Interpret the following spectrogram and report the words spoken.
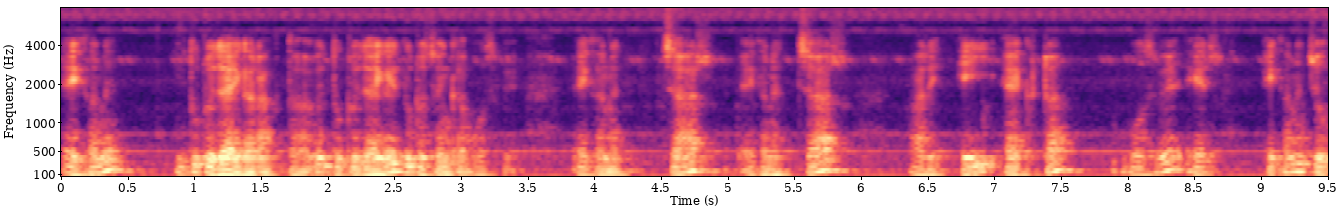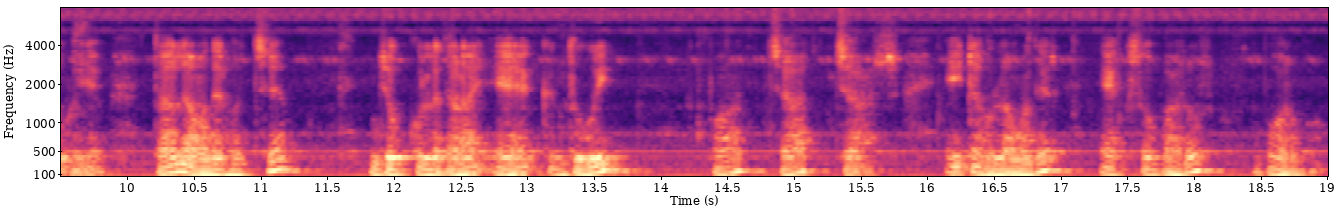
এখানে দুটো জায়গা রাখতে হবে। দুটো জায়গায় দুটো সংখ্যা বসবে। এখানে চার এখানে চার, আর এই একটা বসবে, এর এখানে যোগ হয়ে যাবে। তাহলে আমাদের হচ্ছে যোগ করলে দাঁড়ায় এক, দুই, পাঁচ, চার চার। এইটা হলো আমাদের একশো বারোর বর্গ।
